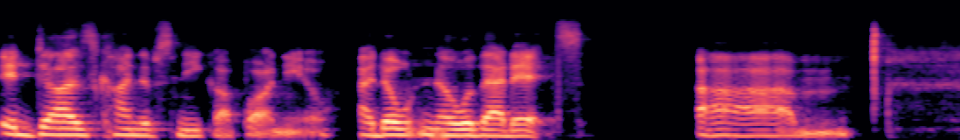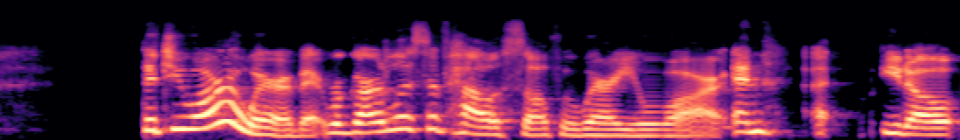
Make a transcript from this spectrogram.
It does kind of sneak up on you. I don't know that it's um, that you are aware of it, regardless of how self aware you are. And, uh, you know,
